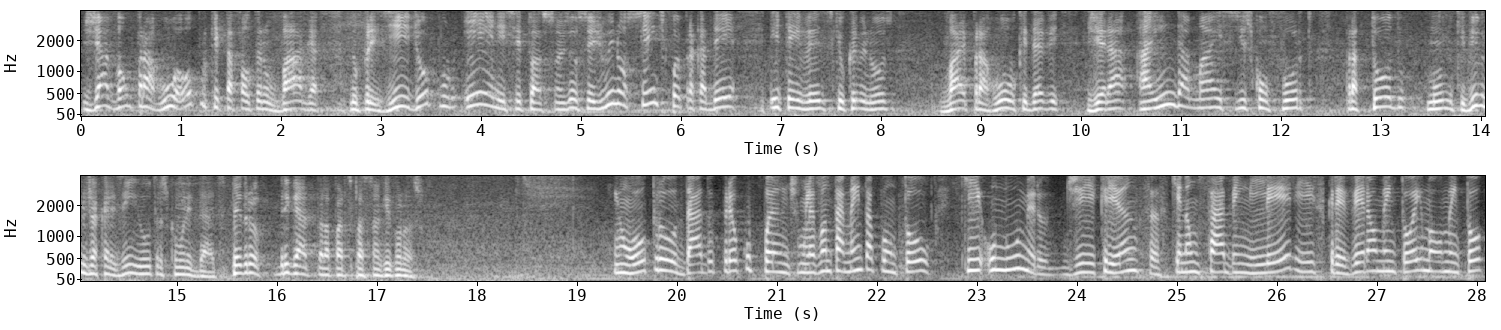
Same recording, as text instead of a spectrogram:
já vão para a rua, ou porque está faltando vaga no presídio, ou por N situações. Ou seja, o inocente foi para a cadeia e tem vezes que o criminoso vai para a rua, o que deve gerar ainda mais desconforto para todo mundo que vive no Jacarezinho e outras comunidades. Pedro, obrigado pela participação aqui conosco. E um outro dado preocupante: um levantamento apontou que o número de crianças que não sabem ler e escrever aumentou e aumentou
